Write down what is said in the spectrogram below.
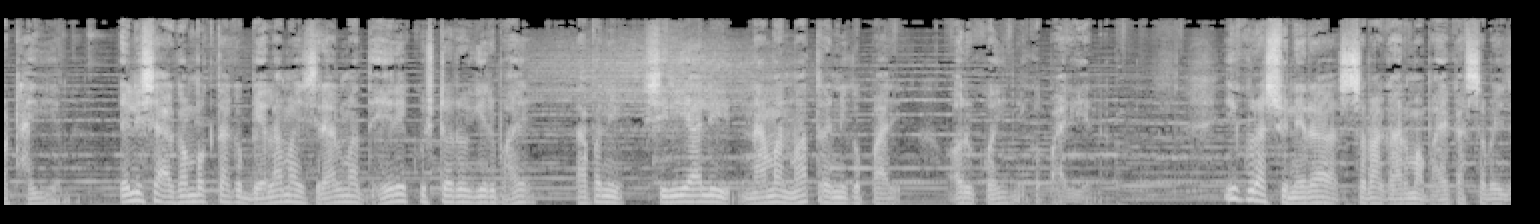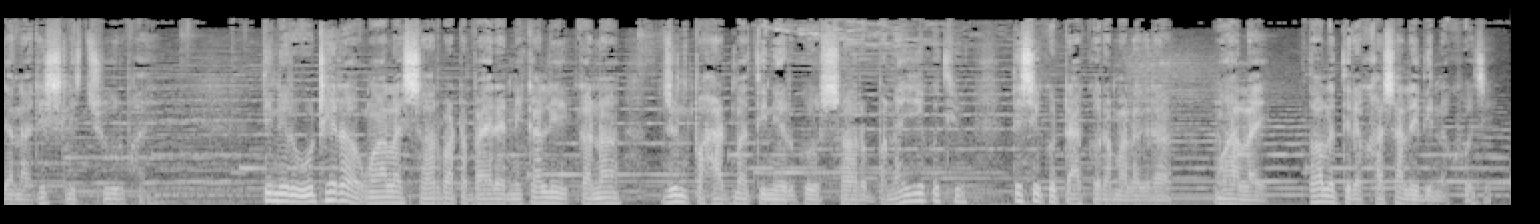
पठाइएन। एलिसा अगमवक्ताको बेलामा इसरायलमा धेरै कुष्ठरोगीहरू भए तापनि सिरियाली नामान मात्र निको पारे अरू कोही निको पारिएन। यी कुरा सुनेर सभाघरमा भएका सबैजना रिसले चुर भए। तिनीहरू उठेर उहाँलाई सहरबाट बाहिर निकालिकन जुन पहाडमा तिनीहरूको सहर बनाइएको थियो त्यसैको टाकुरामा लगेर उहाँलाई तलतिर खसालिदिन खोजे।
